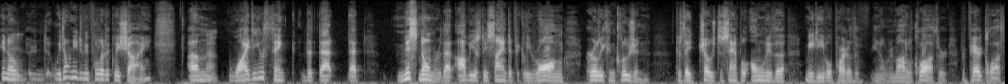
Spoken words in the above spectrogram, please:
You know, mm. we don't need to be politically shy. Um, no. Why do you think that that that misnomer, that obviously scientifically wrong early conclusion, because they chose to sample only the medieval part of the you know remodeled cloth or repaired cloth,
